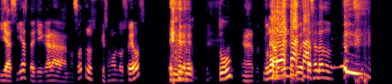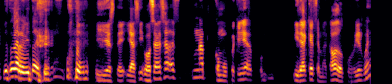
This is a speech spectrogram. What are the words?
y así hasta llegar a nosotros que somos los feos. ¿Tú? Eh, tú también, estás al lado. Yo estoy arribita de ti. Y este, y así, o sea, esa es una como pequeña idea que se me acaba de ocurrir, güey.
